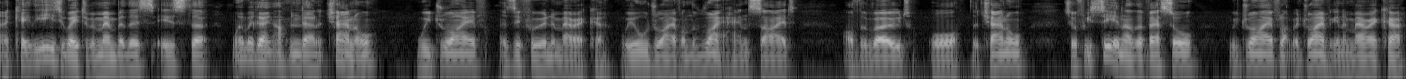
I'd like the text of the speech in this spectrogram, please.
Okay, the easy way to remember this is that when we're going up and down a channel, we drive as if we're in America. We all drive on the right hand side of the road or the channel. So if we see another vessel, we drive like we're driving in America,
